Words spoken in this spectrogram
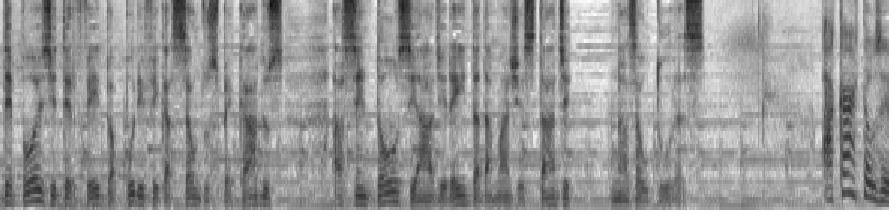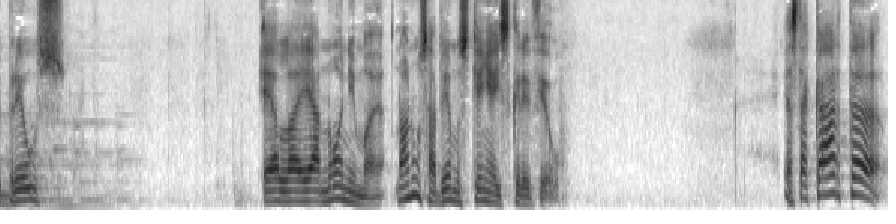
depois de ter feito a purificação dos pecados, assentou-se à direita da majestade nas alturas. A carta aos Hebreus ela é anônima, nós não sabemos quem a escreveu. Esta carta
